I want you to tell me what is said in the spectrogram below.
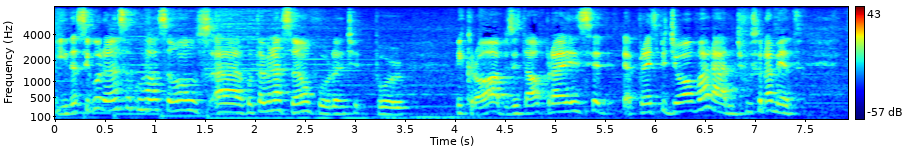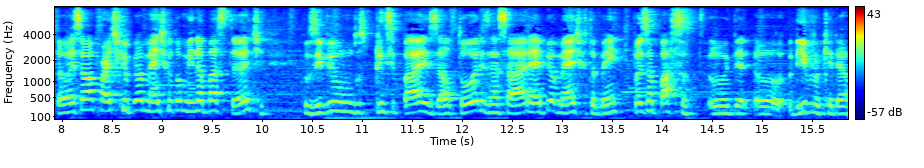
E da segurança com relação à contaminação por, anti, por micróbios e tal, para expedir o alvará de funcionamento. Então, essa é uma parte que o biomédico domina bastante. Inclusive, um dos principais autores nessa área é biomédico também. Depois eu passo o, o livro que ele,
